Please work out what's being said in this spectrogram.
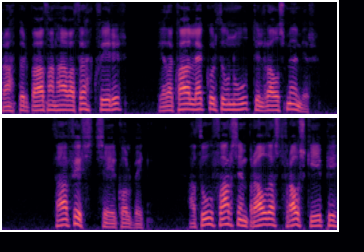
Rappur bað hann hafa þökk fyrir, eða hvað leggur þú nú til ráðs með mér? Það fyrst, segir Kolbeinn, að þú far sem bráðast frá skipi,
